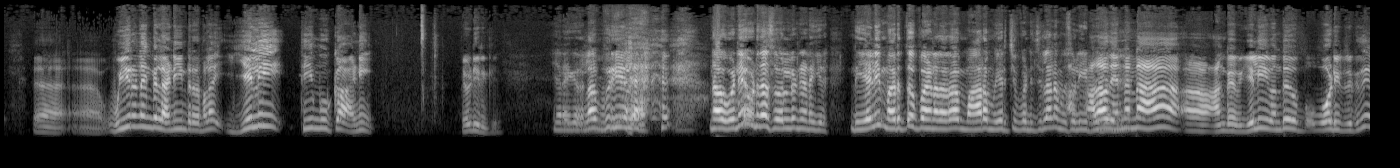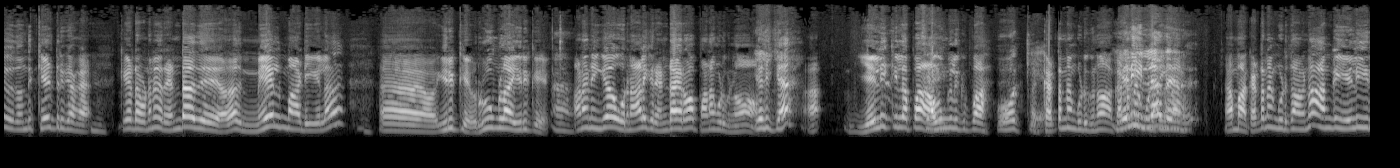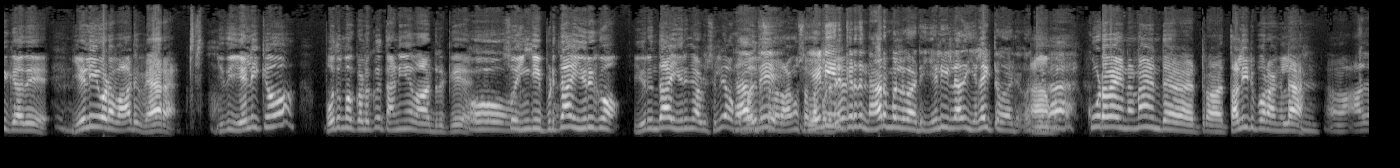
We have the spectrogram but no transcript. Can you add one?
உயிரினங்கள் அணின்றதுனால எலி திமுக அணி. எப்படி இருக்கு? எனக்கு இதெல்லாம் புரியல. நான் ஒண்ணே ஒண்ணுதான் சொல்லணும்னு நினைக்கிறேன். இந்த எலி மருத்துவ பயனாளரா மாற முயற்சி பண்ணிச்சுலாம் நம்ம சொல்லிட்டு அதாவது என்னன்னா அங்க எலி வந்து ஓடிட்டு இருக்குது. இது வந்து கேட்டிருக்காங்க. கேட்ட உடனே ரெண்டாவது அதாவது மேல் மாடியில இருக்கு. ரூம்லாம் இருக்கு. ஆனா நீங்க ஒரு நாளைக்கு ரெண்டாயிரம் ரூபாய் பணம் கொடுக்கணும். எலிக்கா? அஹ், எலிக்கு இல்லப்பா அவங்களுக்குப்பா. கட்டணம் கொடுக்கணும். எலி இல்லாத ஆமா கட்டணம் கொடுத்தாங்கன்னா அங்க எலி இருக்காது. எலியோட வார்டு வேற. இது எலிக்கும் பொதுமக்களுக்கும் தனியா வார்டு இருக்கு. சோ இங்க இப்படித்தான் இருக்கும். இருந்தா இருங்க அப்படின்னு சொல்லி அவங்க எலி இருக்கிறது நார்மல் வார்டு. எலி இல்லாத எலைட் வார்டு. கூடவே என்னன்னா இந்த தள்ளிட்டு போறாங்கல்ல.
